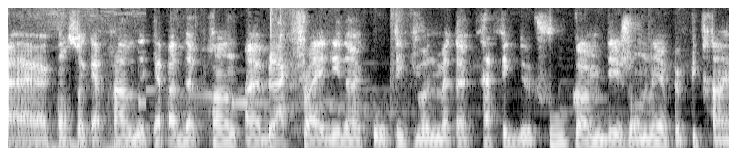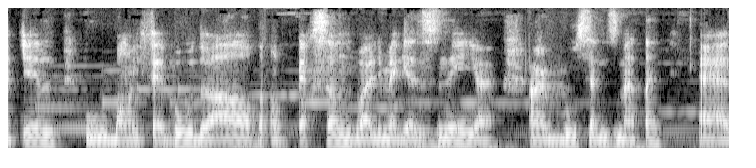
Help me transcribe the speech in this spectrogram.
euh, qu'on soit capable, capable de prendre un Black Friday d'un côté qui va nous mettre un trafic de fou, comme des journées un peu plus tranquilles où bon il fait beau dehors, donc personne ne va aller magasiner euh, un beau samedi matin. Euh,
